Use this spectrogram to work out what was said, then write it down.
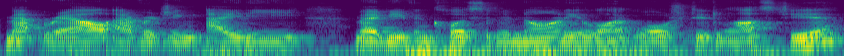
Matt Rowell averaging 80, maybe even closer to 90, like Walsh did last year.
